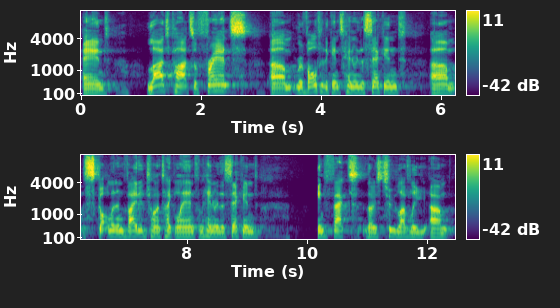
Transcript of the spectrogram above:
and large parts of France um, revolted against Henry II. Um, Scotland invaded, trying to take land from Henry II. In fact, those two lovely, um,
